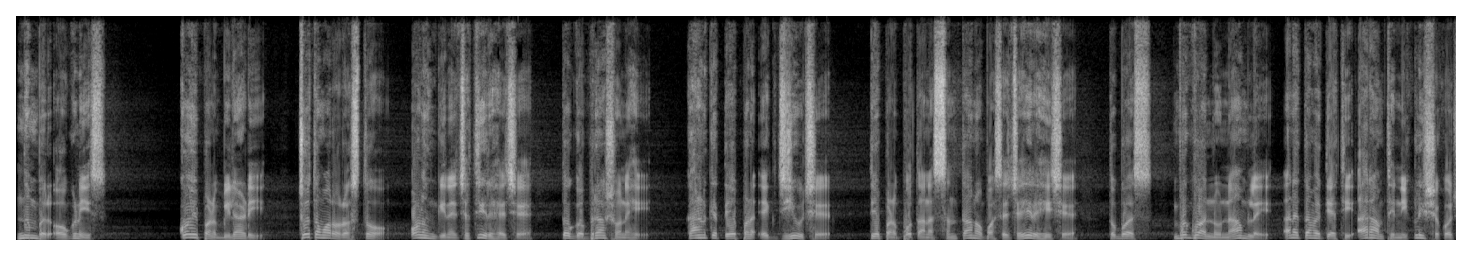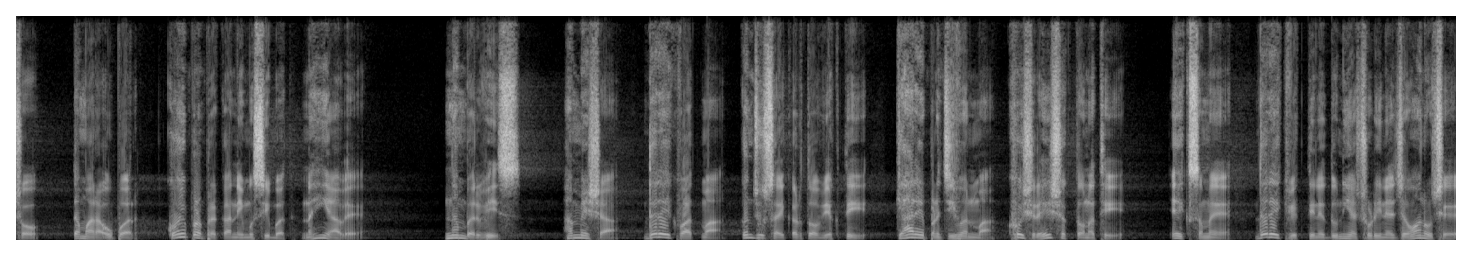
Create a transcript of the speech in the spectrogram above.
નંબર ઓગણીસ, કોઈ પણ બિલાડી જો તમારો રસ્તો ઓળંગીને જતી રહે છે તો ગભરાશો નહીં, કારણ કે તે પણ એક જીવ છે. તે પણ પોતાના સંતાનો પાસે જઈ રહી છે. તો બસ, ભગવાનનું નામ લઈ અને તમે ત્યાંથી આરામથી નીકળી શકો છો. તમારા ઉપર કોઈ પણ પ્રકારની મુસીબત નહીં આવે. નંબર વીસ. હંમેશા દરેક વાતમાં કંજુસાઈ કરતો વ્યક્તિ ક્યારેય પણ જીવનમાં ખુશ રહી શકતો નથી. એક સમયે દરેક વ્યક્તિને દુનિયા છોડીને જવાનું છે,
